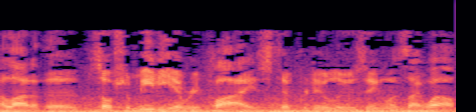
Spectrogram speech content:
a lot of the social media replies to Purdue losing was like, well,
